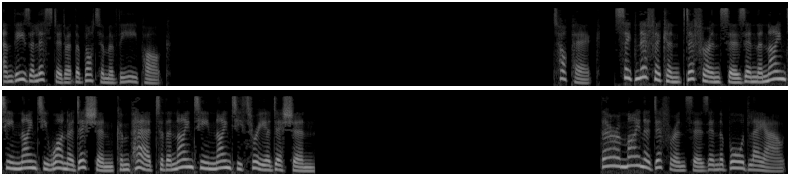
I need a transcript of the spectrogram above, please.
and these are listed at the bottom of the epoch. Significant differences in the 1991 edition compared to the 1993 edition There are minor differences in the board layout.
